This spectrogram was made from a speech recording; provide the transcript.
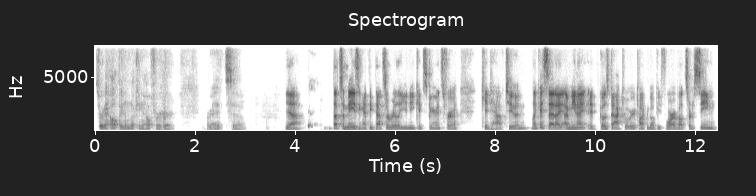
sort of helping and looking out for her right so. Yeah. That's amazing. I think that's a really unique experience for a kid to have too. And like i said i i mean i it goes back to what we were talking about before about sort of seeing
